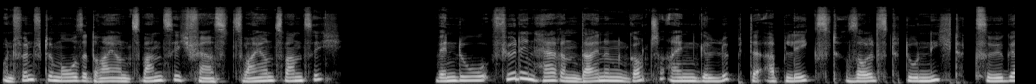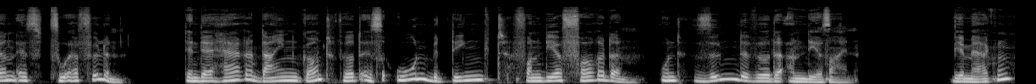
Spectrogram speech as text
Und 5. Mose 23, Vers 22 Wenn du für den Herrn deinen Gott ein Gelübde ablegst, sollst du nicht zögern, es zu erfüllen. Denn der Herr dein Gott wird es unbedingt von dir fordern, und Sünde würde an dir sein. Wir merken,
